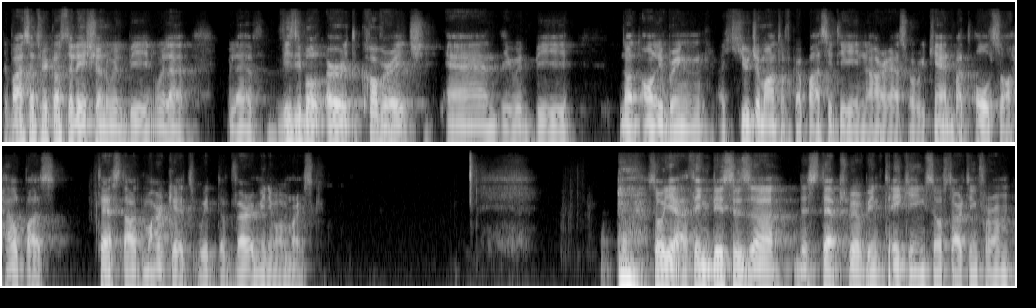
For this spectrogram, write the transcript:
the Viasat constellation will be will have, will have visible Earth coverage, and it would be not only bring a huge amount of capacity in areas where we can, but also help us test out markets with the very minimum risk. so yeah, I think this is uh, the steps we have been taking. So starting from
